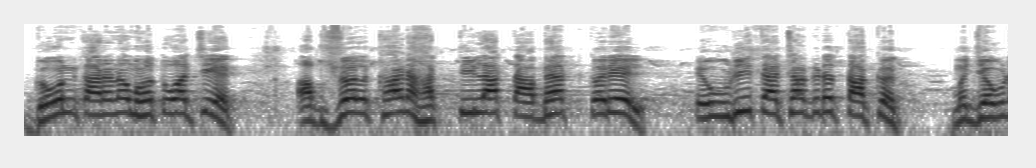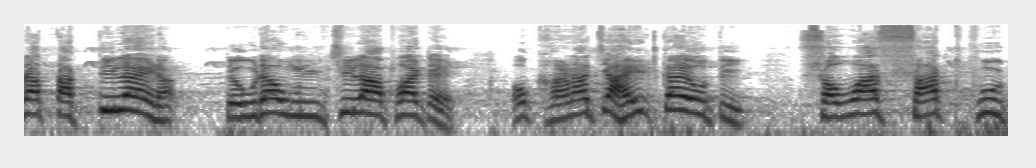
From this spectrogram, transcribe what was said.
दोन कारणं महत्वाची आहेत. अफजल खान हत्तीला ताब्यात करेल एवढी त्याच्याकडे ताकद. मग जेवढा ताकदीला आहे ना तेवढ्या उंचीला अफाट आहे. अहो खानाची हाईट काय होती? सव्वा सात फूट.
